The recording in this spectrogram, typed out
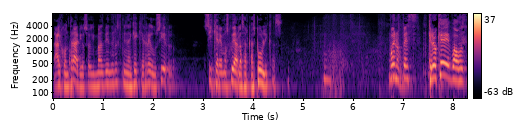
Al contrario, soy más bien de los que piensan que hay que reducirlo si queremos cuidar las arcas públicas. Bueno, pues creo que vamos,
